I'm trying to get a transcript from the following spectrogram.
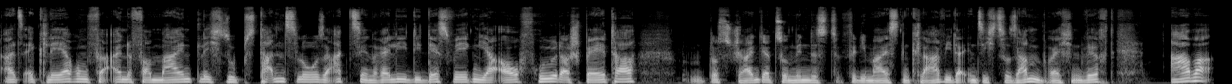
als Erklärung für eine vermeintlich substanzlose Aktienrallye, die deswegen ja auch früher oder später, das scheint ja zumindest für die meisten klar, wieder in sich zusammenbrechen wird. Aber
